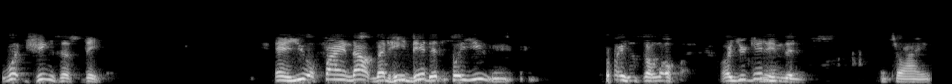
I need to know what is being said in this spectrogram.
what Jesus did. And you'll find out that he did it for you. Mm-hmm. Praise the Lord. Are you getting mm-hmm. this? That's right.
